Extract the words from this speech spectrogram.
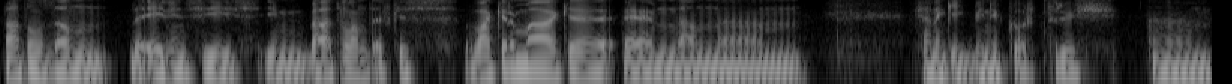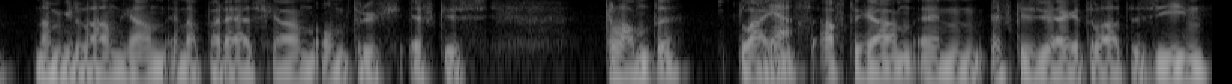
laat ons dan de agencies in het buitenland even wakker maken. En dan ehm, ga ik binnenkort terug naar Milaan gaan en naar Parijs gaan om terug even klanten, clients af te gaan en even je eigen te laten zien.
